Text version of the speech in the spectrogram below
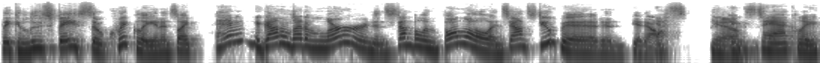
they can lose face so quickly. And it's like, hey, you got to let them learn and stumble and fall and sound stupid. And, you know, Yes, you know, exactly.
